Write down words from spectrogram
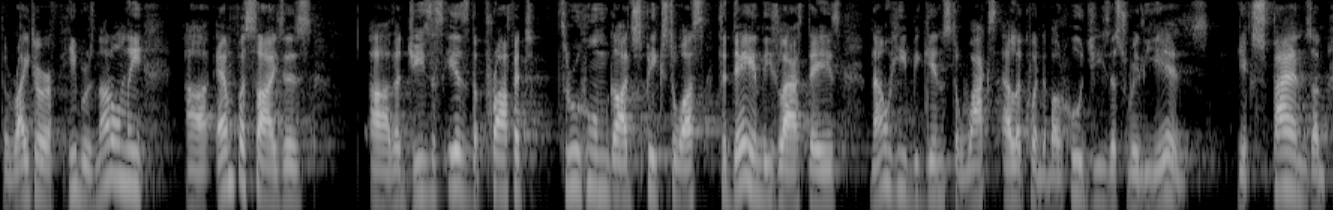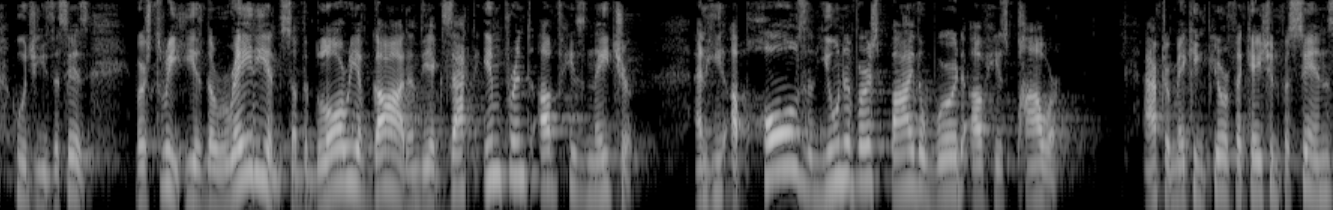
the writer of Hebrews not only uh, emphasizes uh, that Jesus is the prophet through whom God speaks to us today in these last days, now he begins to wax eloquent about who Jesus really is. He expands on who Jesus is. Verse 3 He is the radiance of the glory of God and the exact imprint of his nature, and he upholds the universe by the word of his power. After making purification for sins,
